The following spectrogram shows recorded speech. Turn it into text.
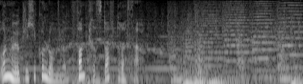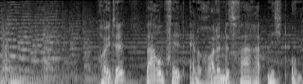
Die unmögliche Kolumne von Christoph Drösser. Heute, warum fällt ein rollendes Fahrrad nicht um?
